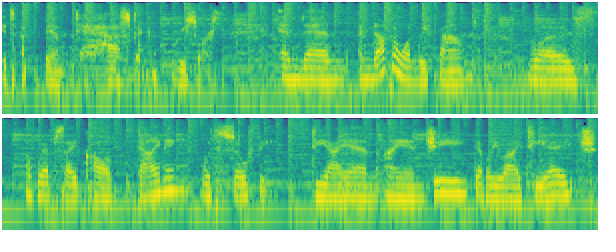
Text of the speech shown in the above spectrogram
It's a fantastic resource. And then another one we found was a website called Dining with Sophie, D I N I N G W I T H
